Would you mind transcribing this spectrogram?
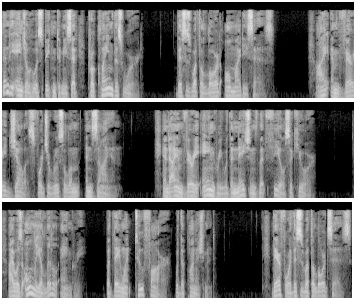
Then the angel who was speaking to me said proclaim this word. This is what the lord almighty says. I am very jealous for jerusalem and zion and i am very angry with the nations that feel secure. I was only a little angry but they went too far with the punishment. Therefore this is what the lord says.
